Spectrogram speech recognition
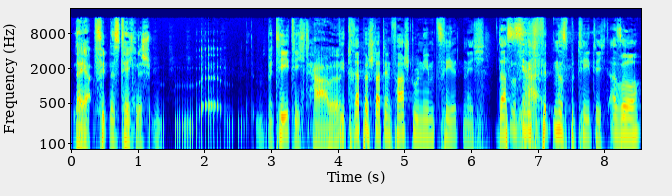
naja, fitnesstechnisch äh, betätigt habe. Die Treppe statt den Fahrstuhl nehmen zählt nicht. Das ist Ja. nicht Fitness betätigt. Also,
